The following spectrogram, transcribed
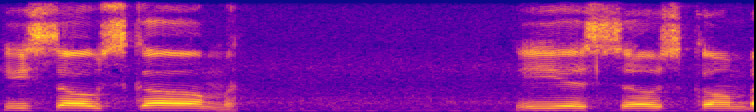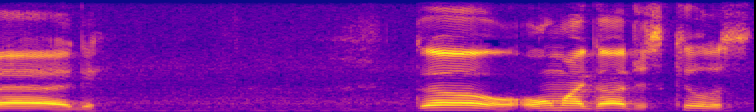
He's so scum. He is so scumbag. Go. Oh my god, just kill this.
